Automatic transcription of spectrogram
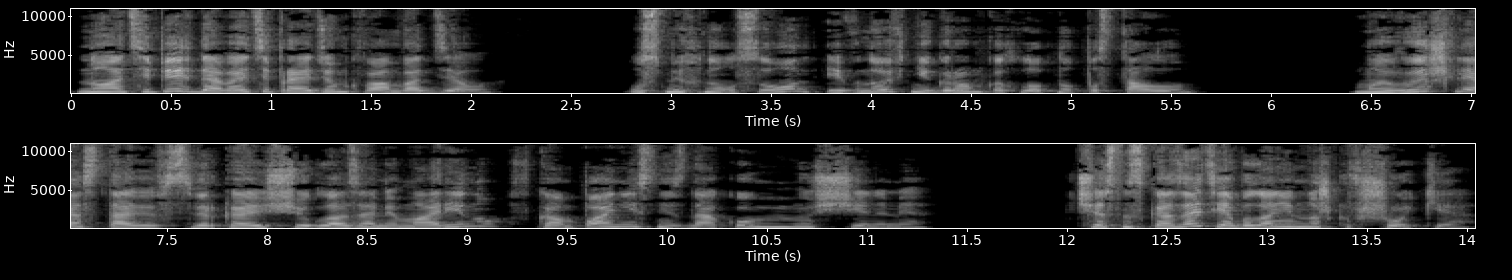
«Ну а теперь давайте пройдем к вам в отдел». Усмехнулся он и вновь негромко хлопнул по столу. Мы вышли, оставив сверкающую глазами Марину в компании с незнакомыми мужчинами. Честно сказать, я была немножко в шоке.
